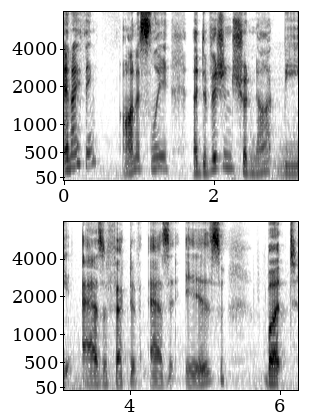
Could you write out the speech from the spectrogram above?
And I think honestly, a division should not be as effective as it is, but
